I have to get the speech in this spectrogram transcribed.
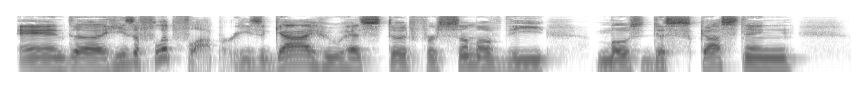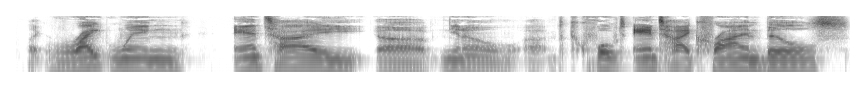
And uh, he's a flip flopper. He's a guy who has stood for some of the most disgusting, like right wing, anti, uh, you know, uh, quote, anti crime bills,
